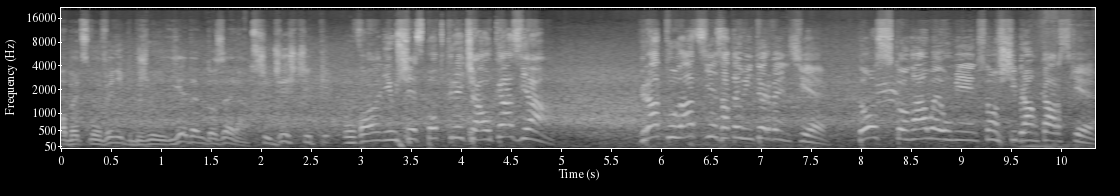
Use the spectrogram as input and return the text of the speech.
Obecny wynik brzmi 1 do 0. 35. Uwolnił się z podkrycia. Okazja! Gratulacje za tę interwencję. Doskonałe umiejętności bramkarskie.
